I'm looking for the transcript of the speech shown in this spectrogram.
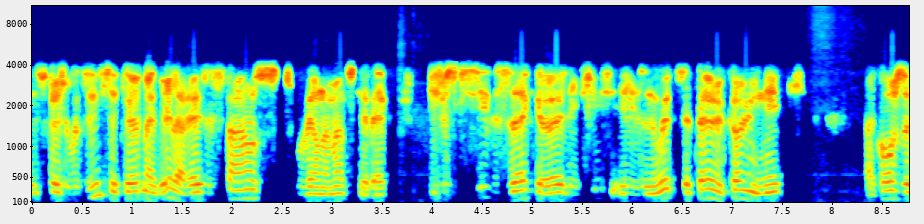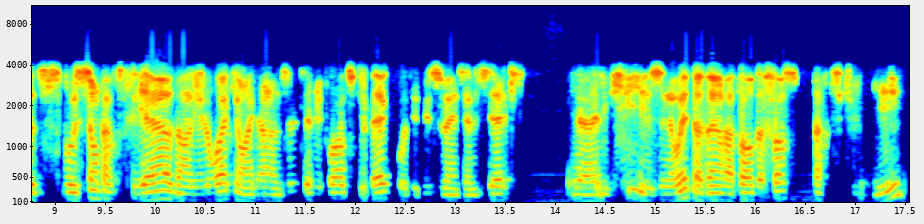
ce que je vous dis, c'est que malgré la résistance du gouvernement du Québec, qui jusqu'ici disait que les cris et les Inuits, c'était un cas unique à cause de dispositions particulières dans les lois qui ont agrandi le territoire du Québec au début du 20e siècle. Euh, les cris et les Inuits avaient un rapport de force particulier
